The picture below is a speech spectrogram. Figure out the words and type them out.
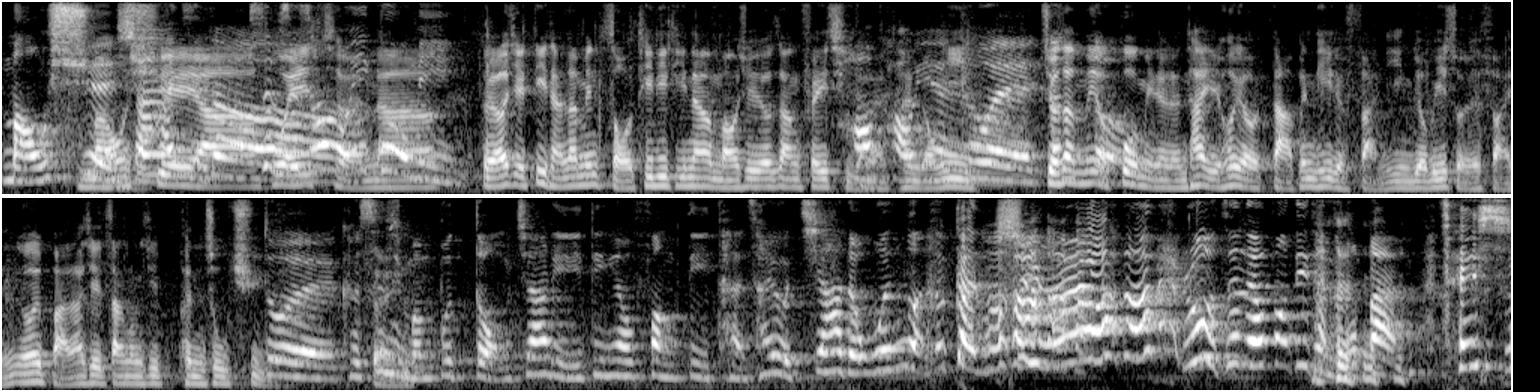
毛屑，毛小孩子屑呀、是不是超容易过敏？，对，而且地毯那边走踢踢踢，那个毛屑就这样飞起来很容易厌。对，就算没有过敏的人，他也会有打喷嚏的反应、流鼻水的反应，因为把那些脏东西喷出去。对，可是你们不懂，家里一定要放地毯，才有家的温暖的感觉啊！如果真的要放地毯怎么办？其实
